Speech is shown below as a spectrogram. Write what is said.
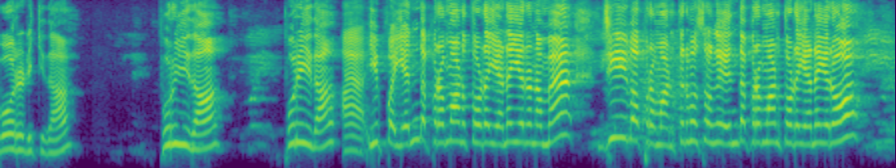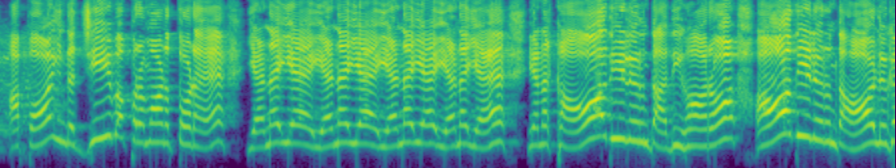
போர் அடிக்குதா? புரியுதா? புரியுதா? இப்போ எந்த பிரமாணத்தோட இணையிறோம் நம்ம? ஜீவ பிரமாணம். திரும்ப சொல்லுங்க எந்த பிரமாணத்தோட இணையிறோம்? அப்போ இந்த ஜீவ பிரமாணத்தோட இணைய இணைய இணைய இணைய எனக்கு ஆதியில் இருந்த அதிகாரம் ஆதியில் இருந்த ஆளுக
